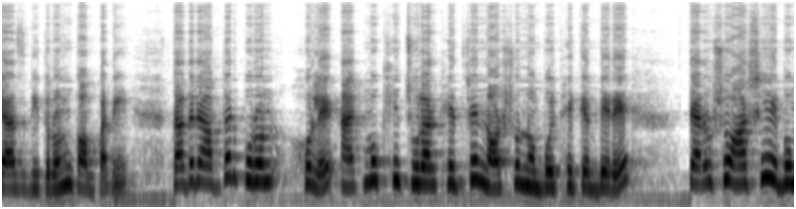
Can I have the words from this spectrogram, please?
গ্যাস বিতরণ কোম্পানি। তাদের আবদার পূরণ হলে একমুখী চুলার ক্ষেত্রে নশো নব্বই থেকে বেড়ে তেরোশো আশি এবং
